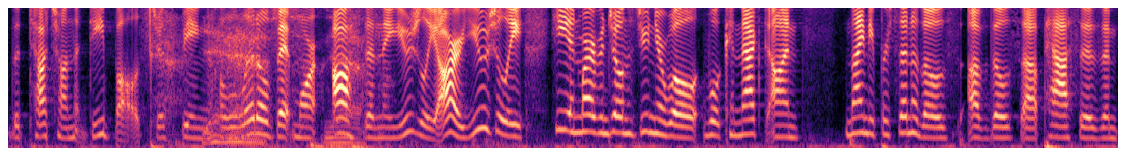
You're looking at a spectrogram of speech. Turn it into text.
the touch on the deep balls, just being a little bit Yes, more off than they usually are. Usually, he and Marvin Jones Jr. will will connect on. 90% of those of those uh, passes and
